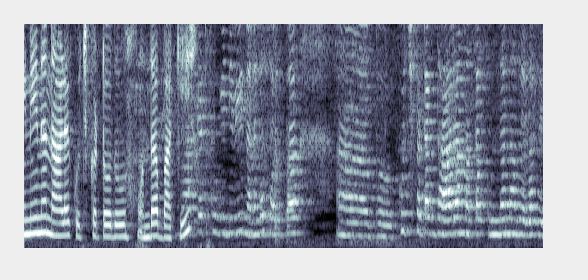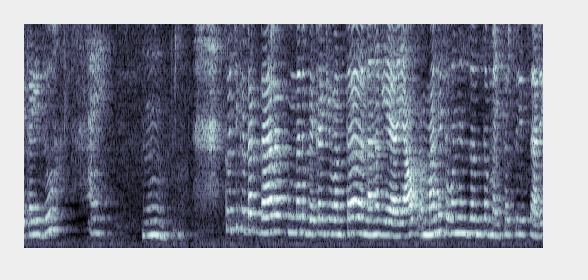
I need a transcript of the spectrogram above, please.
ಇನ್ನೇನು ನಾಳೆ ಕುಚ್ಚು ಕಟ್ಟೋದು ಒಂದ ಬಾಕಿ. ಹೋಗಿದ್ದೀವಿ. ನನಗೆ ಸ್ವಲ್ಪ ಕುಚ್ಚು ಕಟ್ಟಕ್ಕೆ ದಾರ ಮತ್ತು ಕುಂದನ ಅದೆಲ್ಲ ಬೇಕಾಗಿದ್ದು. ಹ್ಞೂ ಕುಚ್ಚು ಕಟ್ಟಕ್ಕೆ ದಾರ ಕುಂದನ ಬೇಕಾಗಿವಂತ ನನಗೆ ಯಾವ ಮನೆ ತೊಗೊಂಡಿದ್ದಂಥ ಮೈಸೂರು ಸಿಲ್ಕ್ ಸಾರಿ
